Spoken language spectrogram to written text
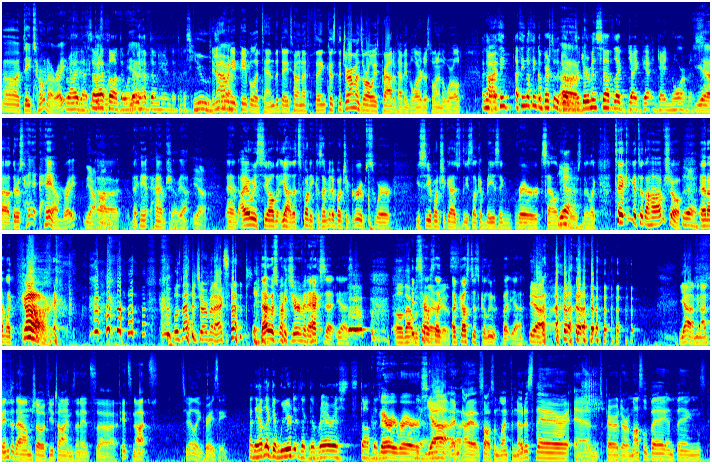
Uh, Daytona, right? Right, I that's what I one- thought. The one that we have down here in Daytona is huge. Do you know how many people attend the Daytona thing? Because the Germans are always proud of having the largest one in the world. No, I think I think nothing compares to the Germans. Uh, the Germans have like giga- ginormous. Yeah, there's ha- Hamm, right? Yeah, Uh, Hamm. the ha- Hamm show, yeah. Yeah. And I always see all the yeah. That's funny because I'm in a bunch of groups where you see a bunch of guys with these like amazing rare salamanders, Yeah. and they're like taking it to the Hamm show. Yeah. And I'm like, God, was that a German accent? that was my German accent. Yes, Oh, that it was sounds hilarious. like Augustus Gloop, but yeah. Yeah. yeah, I mean, I've been to the Helm show a few times, and it's uh, it's nuts. It's really crazy. and they have like the weird, like the rarest stuff that. Very rare. Yeah. stuff, Yeah, yeah. I, I saw some Lanthanotus there, and Paroedura masobe and things.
